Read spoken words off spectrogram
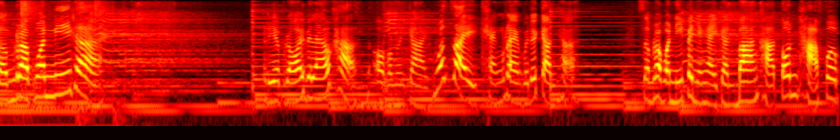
สำหรับวันนี้ค่ะ เรียบร้อยไปแล้วค่ะ ออกกำลังกาย หัวใจแข็งแรงไปด้วยกันค่ะสำหรับวันนี้เป็นยังไงกันบ้างคะต้นขาเฟิร์ม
